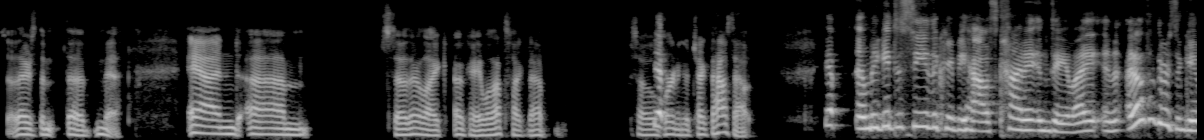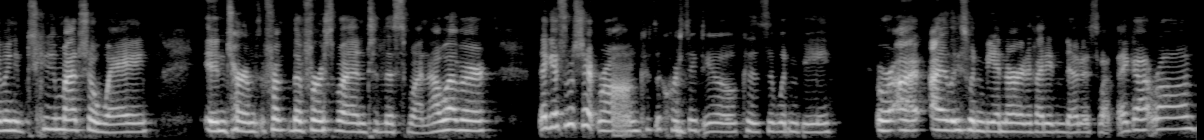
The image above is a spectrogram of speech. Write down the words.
So there's the the myth. And um so they're like, okay, well that's fucked up. So Yep. we're gonna go check the house out. Yep, and we get to see the creepy house kind of in daylight, and I don't think there's a giving too much away in terms from the first one to this one. However, they get some shit wrong because, of course, they do. Because it wouldn't be, or I, I at least wouldn't be a nerd if I didn't notice what they got wrong.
